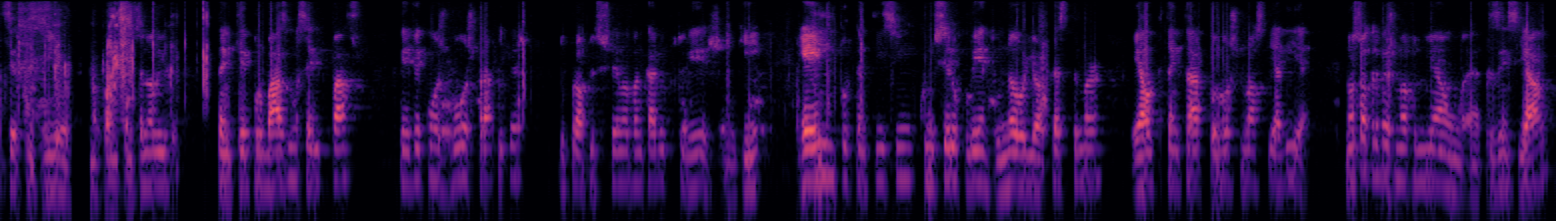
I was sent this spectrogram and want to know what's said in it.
de ser superior na forma como se analisa, tem que ter por base uma série de passos que têm a ver com as boas práticas do próprio sistema bancário português. Aqui é importantíssimo conhecer o cliente, o Know Your Customer, é algo que tem que estar connosco no nosso dia a dia não só através de uma reunião uh, presencial,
